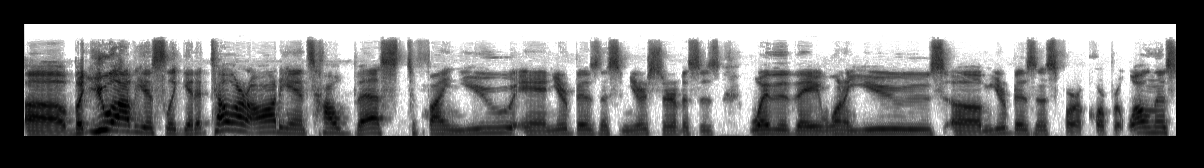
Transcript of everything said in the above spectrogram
uh, but you obviously get it. Tell our audience how best to find you and your business and your services, whether they want to use um, your business for a corporate wellness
